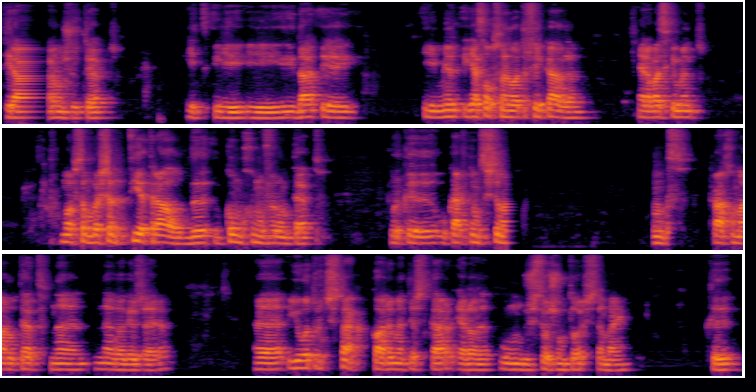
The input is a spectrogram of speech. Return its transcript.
tirarmos do teto, e, e, e, e, essa opção eletrificada era basicamente uma opção bastante teatral de como remover um teto, porque o carro tem um sistema para arrumar o teto na, na bagageira. Uh, e o outro destaque, claramente, este carro era um dos seus motores também, que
